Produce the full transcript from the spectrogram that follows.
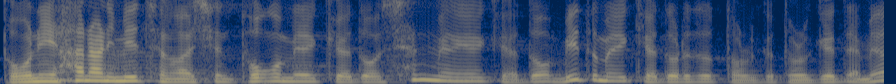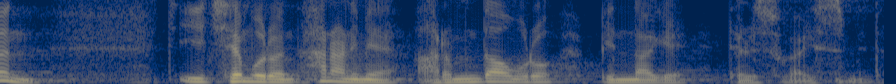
돈이 하나님이 정하신 복음의 궤도, 생명의 궤도, 믿음의 궤도로 돌게, 돌게 되면 이 재물은 하나님의 아름다움으로 빛나게 될 수가 있습니다.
